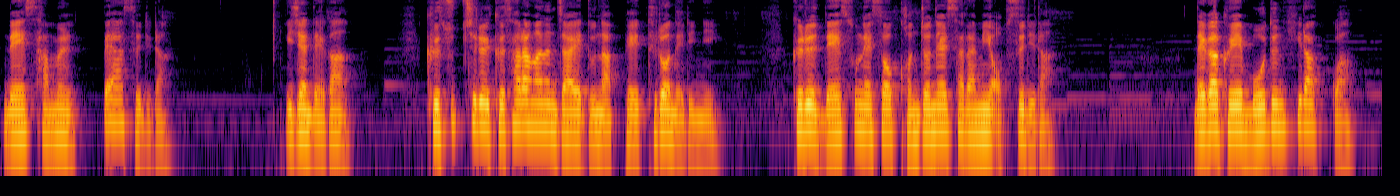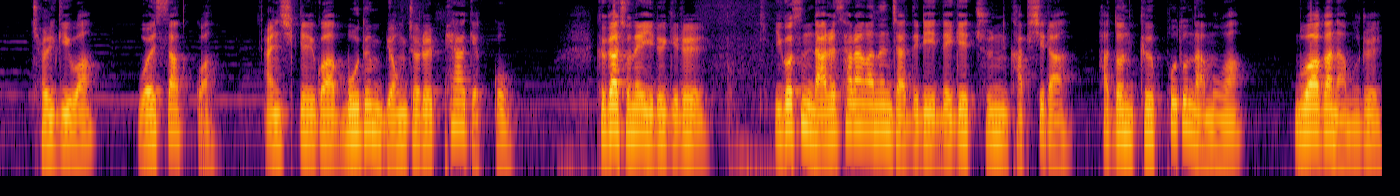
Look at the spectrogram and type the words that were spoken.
내 삶을 빼앗으리라. 이제 내가 그 수치를 그 사랑하는 자의 눈앞에 드러내리니 그를 내 손에서 건져낼 사람이 없으리라. 내가 그의 모든 희락과 절기와 월삭과 안식일과 모든 명절을 패하겠고 그가 전에 이르기를 이것은 나를 사랑하는 자들이 내게 준 값이라 하던 그 포도나무와 무화과 나무를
